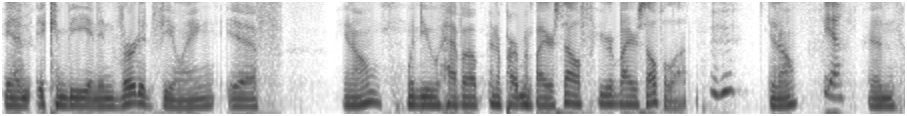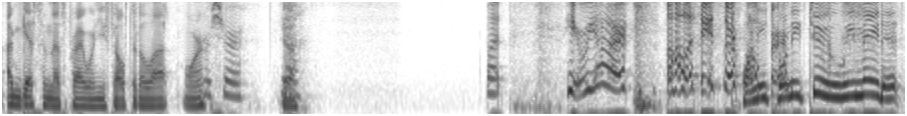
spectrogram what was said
And it can be an inverted feeling if, you know, when you have a, an apartment by yourself, you're by yourself a lot, mm-hmm. You know? yeah And I'm guessing that's probably when you felt it a lot more. for sure Yeah. yeah, but here we are holidays are over. 2022, we made it.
